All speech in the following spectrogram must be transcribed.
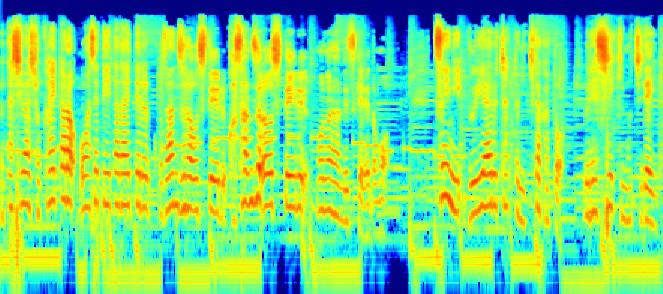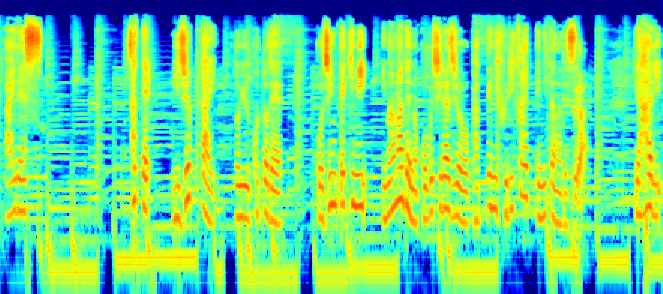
私は初回から追わせていただいている小山面をしている、小山面をしているものなんですけれども、ついに VR チャットに来たかと嬉しい気持ちでいっぱいです。さて、20回ということで、個人的に今までの拳ラジオを勝手に振り返ってみたのですが、やはり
